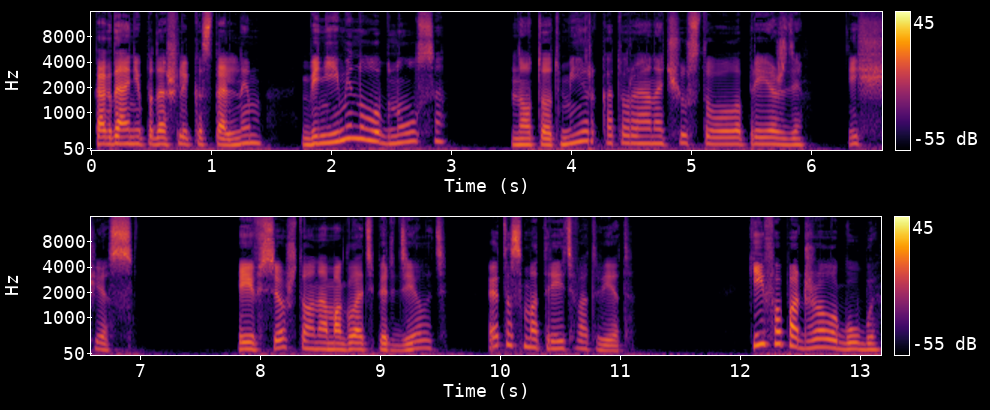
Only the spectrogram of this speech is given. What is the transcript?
Когда они подошли к остальным, Беньямин улыбнулся но тот мир, который она чувствовала прежде, исчез. И все, что она могла теперь делать, — это смотреть в ответ. Кифа поджала губы.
